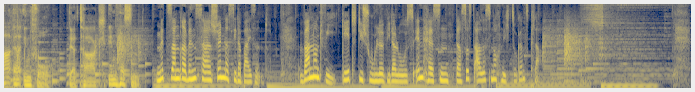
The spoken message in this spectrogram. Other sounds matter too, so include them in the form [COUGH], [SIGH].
HR Info, der Tag in Hessen. Mit Sandra Winzer, schön, dass Sie dabei sind. Wann und wie geht die Schule wieder los in Hessen? Das ist alles noch nicht so ganz klar.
